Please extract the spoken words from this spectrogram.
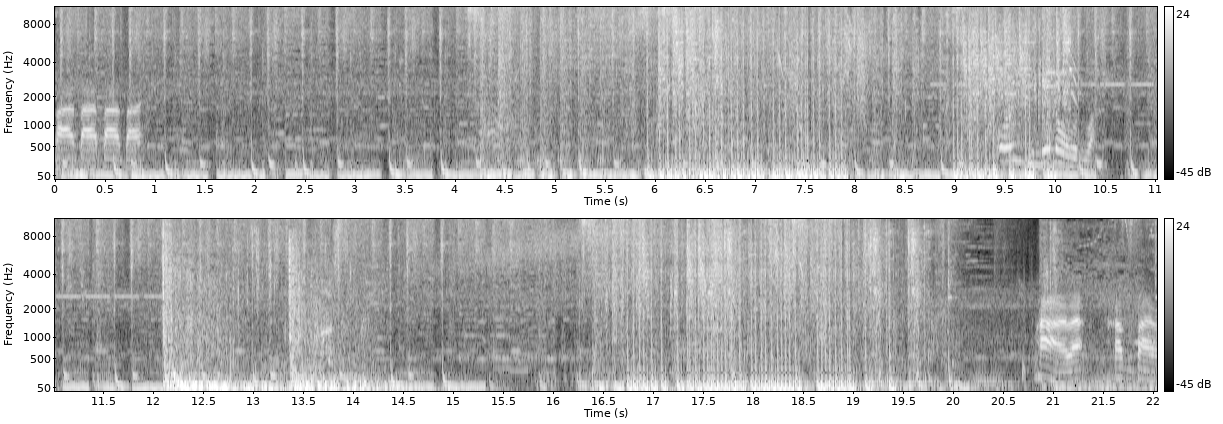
ตายตายตายตาย ไม่โดนวะชิบหายละข้ามตายแบ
